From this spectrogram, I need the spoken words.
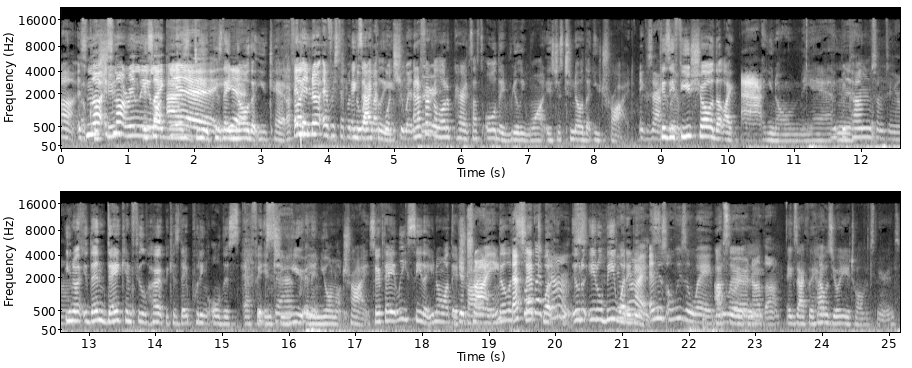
Uh, it's not. It's not really It's like not as yeah, deep because they yeah. know that you care. Feel and like they know every step of the exactly way, like what you went and I through. like a lot of parents that's all they really want is just to know that you tried. exactly Because if you show that like ah you know yeah it nah, becomes something else. you know then they can feel hurt because they're putting all this effort into you and then you're not trying. So if they at least see that you know what they're You're trying, trying. they'll That's accept that what counts. it'll, it'll be You're what it right. is. and there's always a way, one way or another. Exactly. How was your year twelve experience?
